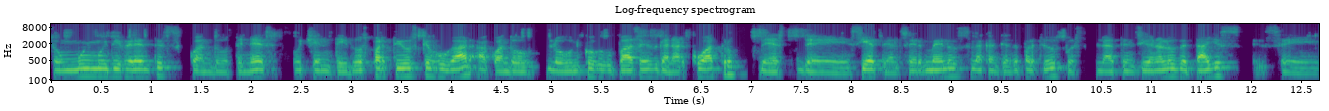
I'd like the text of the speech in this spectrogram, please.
son muy muy diferentes cuando tenés 82 partidos que jugar a cuando lo único que ocupas es ganar 4 de, de 7. Al ser menos la cantidad de partidos, pues la atención a los detalles se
